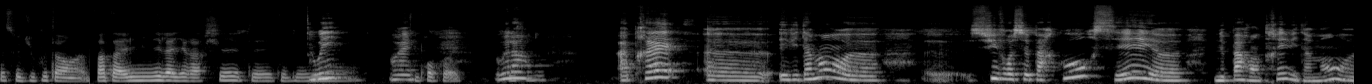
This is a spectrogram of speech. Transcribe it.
Parce que du coup, tu as, as, éliminé la hiérarchie et tu es, devenu oui, ouais. ton propre. Voilà. Après, euh, évidemment, euh, euh, suivre ce parcours, c'est ne pas rentrer, évidemment,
